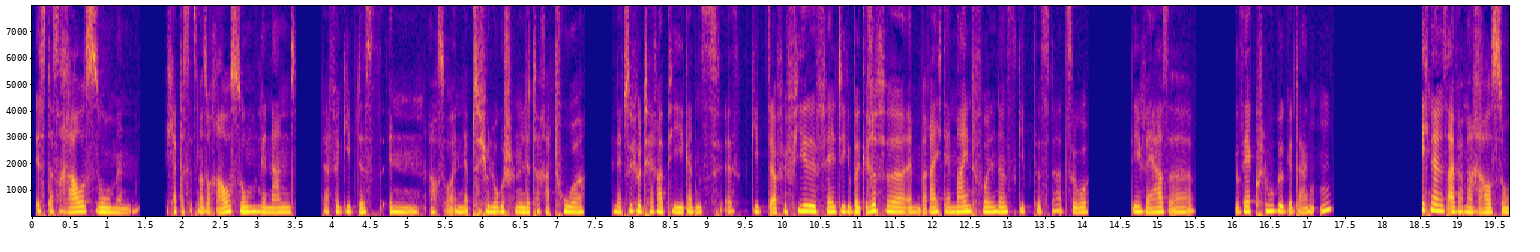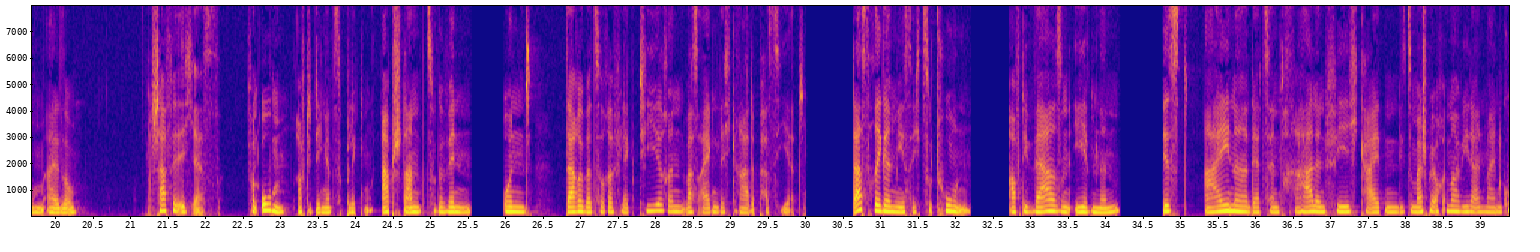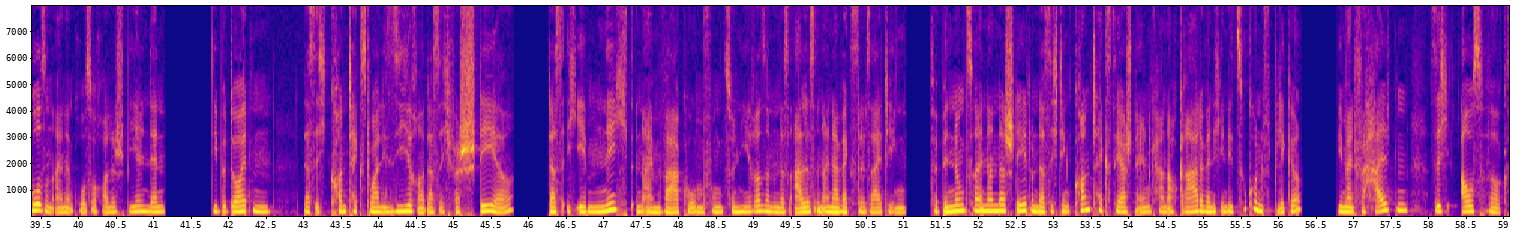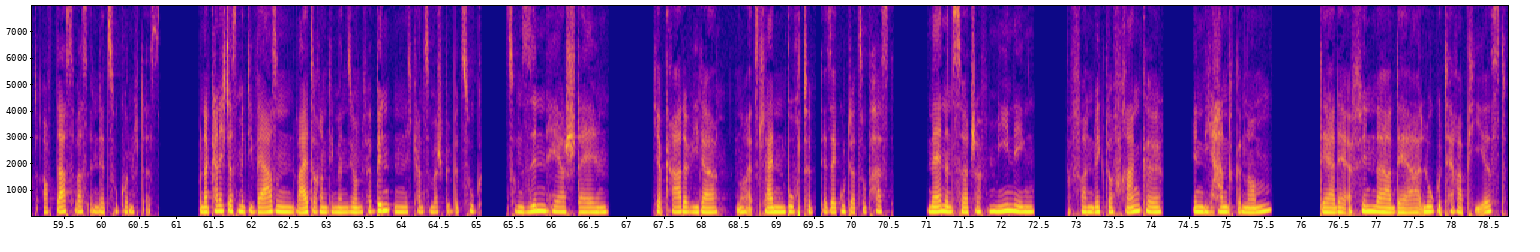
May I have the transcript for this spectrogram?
ist das Rauszoomen. Ich habe das jetzt mal so Rauszoomen genannt. Dafür gibt es in, auch so in der psychologischen Literatur, in der Psychotherapie ganz, es gibt dafür vielfältige Begriffe. Im Bereich der Mindfulness gibt es dazu diverse, sehr kluge Gedanken. Ich nenne es einfach mal rauszoomen. Also schaffe ich es, von oben auf die Dinge zu blicken, Abstand zu gewinnen und darüber zu reflektieren, was eigentlich gerade passiert. Das regelmäßig zu tun, auf diversen Ebenen, ist eine der zentralen Fähigkeiten, die zum Beispiel auch immer wieder in meinen Kursen eine große Rolle spielen, denn die bedeuten, dass ich kontextualisiere, dass ich verstehe, dass ich eben nicht in einem Vakuum funktioniere, sondern dass alles in einer wechselseitigen Verbindung zueinander steht und dass ich den Kontext herstellen kann, auch gerade wenn ich in die Zukunft blicke, wie mein Verhalten sich auswirkt auf das, was in der Zukunft ist. Und dann kann ich das mit diversen weiteren Dimensionen verbinden. Ich kann zum Beispiel Bezug zum Sinn herstellen. Ich habe gerade wieder nur als kleinen Buchtipp, der sehr gut dazu passt, Man in Search of Meaning von Viktor Frankl in die Hand genommen, der der Erfinder der Logotherapie ist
